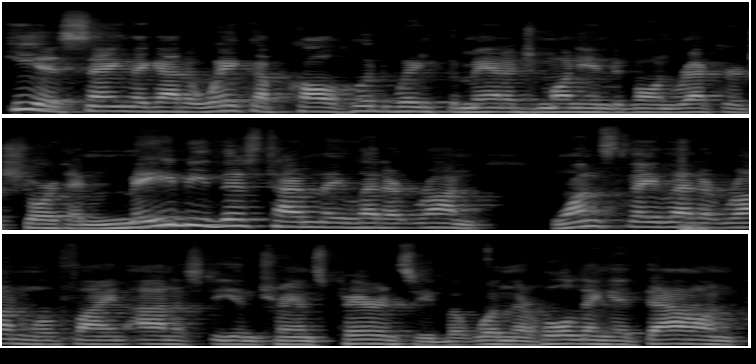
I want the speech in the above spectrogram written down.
he is saying they got a wake up call, hoodwink the managed money into going record short. And maybe this time they let it run. Once they let it run, we'll find honesty and transparency. But when they're holding it down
